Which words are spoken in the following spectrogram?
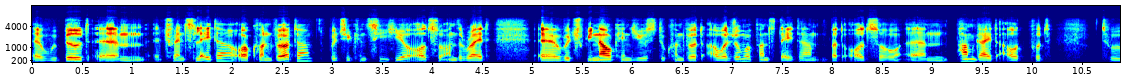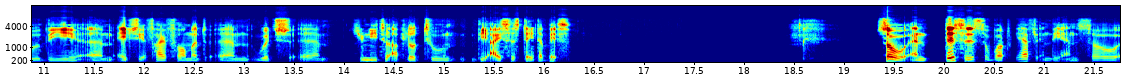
uh, we built um, a translator or converter, which you can see here also on the right, uh, which we now can use to convert our Jomopans data, but also um, PAMGuide output to the um, HDF5 format, um, which um, you need to upload to the ICES database. So, and this is what we have in the end. So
